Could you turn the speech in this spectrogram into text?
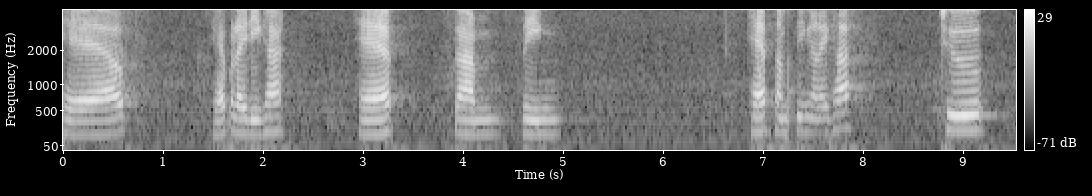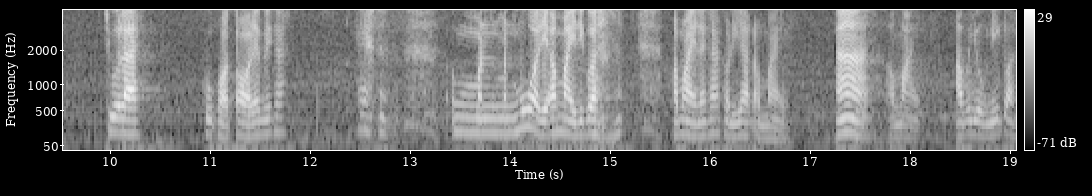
have have อะไรดีคะ have something have something อะไรคะ to to อะไรครูขอต่อได้ไหมคะ มันมันมั่วเดี๋ยวเอาใหม่ดีกว่า เอาใหม่นะคะขออนุญาตเอาใหม่ อ่า เอาใหม่ เอาประโยคนี้ก่อน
